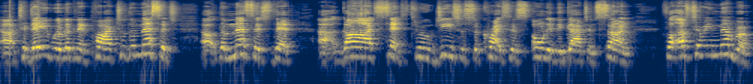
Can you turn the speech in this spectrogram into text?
Uh, today we're looking at part two, the message, uh, the message that uh, God sent through Jesus the Christ, his only begotten Son, for us to remember.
